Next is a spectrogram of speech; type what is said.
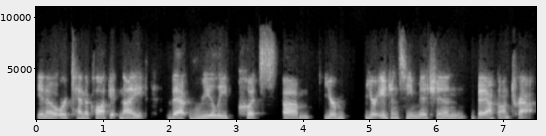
you know, or 10 o'clock at night that really puts um, your your agency mission back on track.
